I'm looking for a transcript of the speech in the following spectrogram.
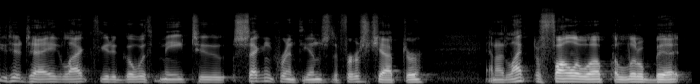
you today, I'd like for you to go with me to Second Corinthians, the first chapter, and I'd like to follow up a little bit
